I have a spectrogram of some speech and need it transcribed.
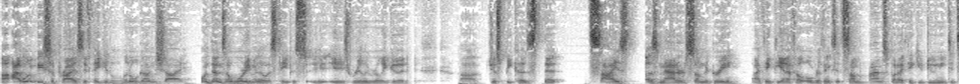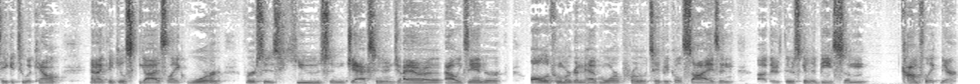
uh, I wouldn't be surprised if they get a little gun shy on Denzel Ward, even though his tape is is really really good. Uh, just because that size does matter to some degree. I think the NFL overthinks it sometimes, but I think you do need to take it to account. And I think you'll see guys like Ward versus Hughes and Jackson and Jaire Alexander, all of whom are going to have more prototypical size, and uh, there's there's going to be some conflict there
